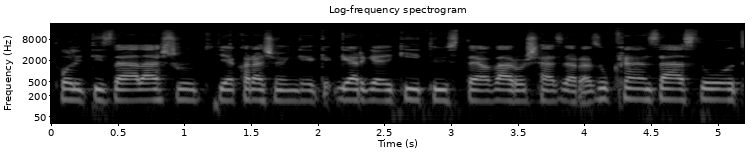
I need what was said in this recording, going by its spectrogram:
politizálásról? Ugye Karácsony Gergely kitűzte a városházára az ukrán zászlót.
